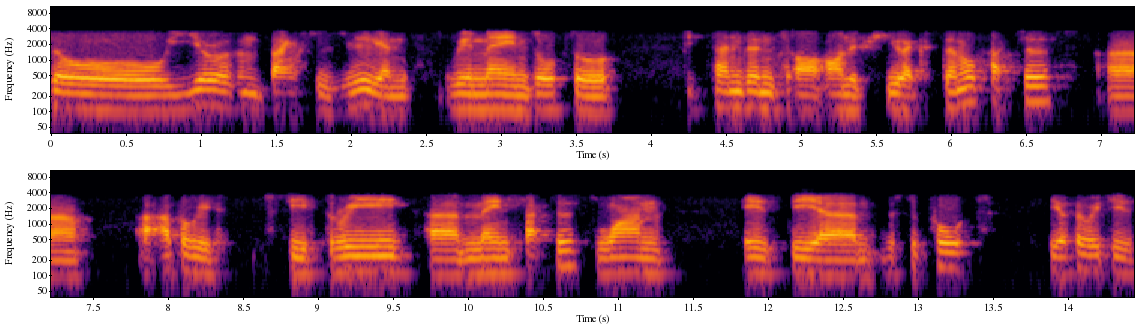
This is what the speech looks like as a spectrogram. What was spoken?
So eurozone banks' resilience remains also dependent on, on a few external factors. Uh, I probably see three uh, main factors. One is the um, the support the authorities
